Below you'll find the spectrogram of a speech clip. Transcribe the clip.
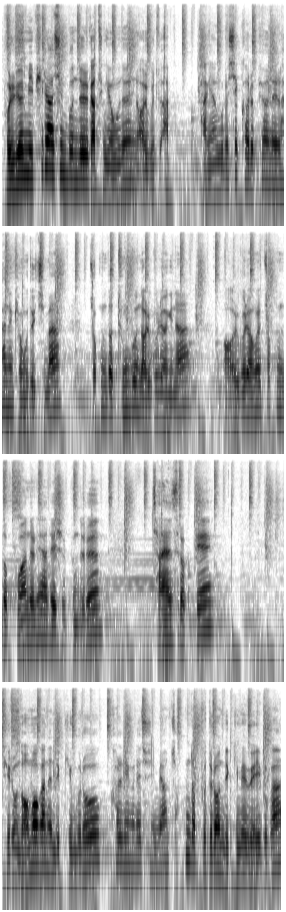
볼륨이 필요하신 분들 같은 경우는 얼굴 앞 방향으로 C컬을 표현을 하는 경우도 있지만 조금 더 둥근 얼굴형이나 어, 얼굴형을 조금 더 보완을 해야 되실 분들은 자연스럽게 뒤로 넘어가는 느낌으로 컬링을 해주시면 조금 더 부드러운 느낌의 웨이브가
